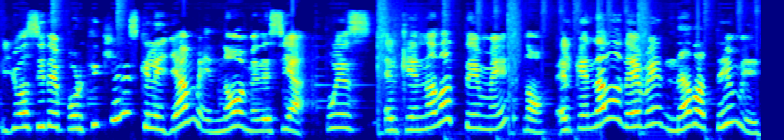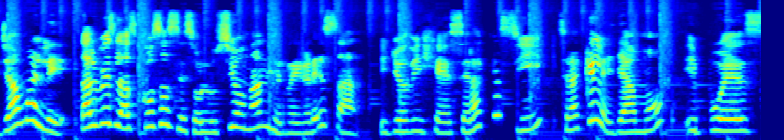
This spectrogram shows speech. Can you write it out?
Y yo así de, ¿por qué quieres que le llame? No, me decía, pues el que nada teme, no, el que nada debe, nada teme, llámale. Tal vez las cosas se solucionan y regresan. Y yo dije, ¿será que sí? ¿Será que le llamo? Y pues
